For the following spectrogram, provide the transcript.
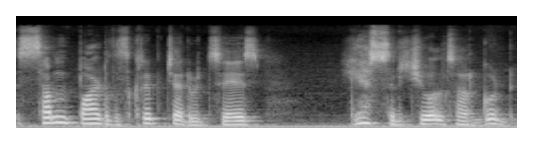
some part of the scripture which says, Yes, rituals are good.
